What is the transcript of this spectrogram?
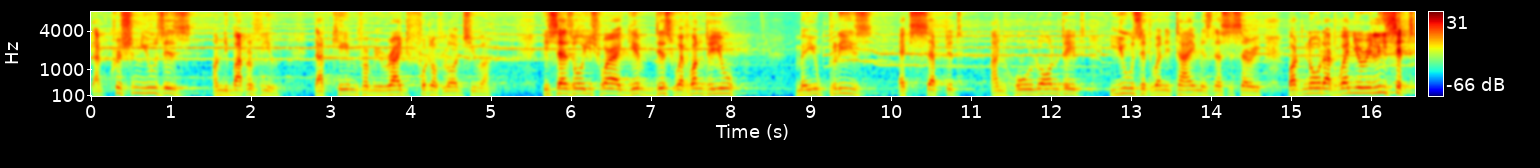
That Krishna uses on the battlefield that came from the right foot of Lord Shiva. He says, Oh Ishwar, I give this weapon to you. May you please accept it and hold on to it. Use it when the time is necessary. But know that when you release it,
